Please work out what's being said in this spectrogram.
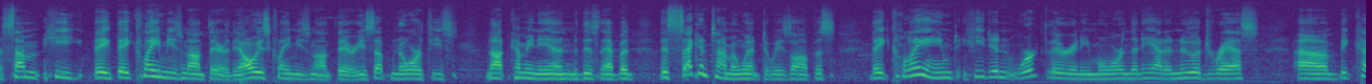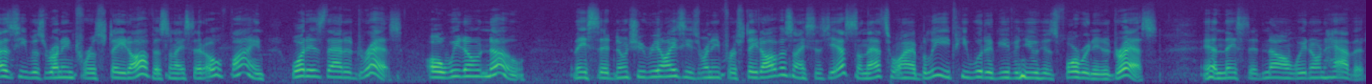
some he they, they claim he's not there. They always claim he's not there. He's up north. He's not coming in. This and that. But the second time I went to his office, they claimed he didn't work there anymore, and that he had a new address um, because he was running for a state office. And I said, Oh, fine. What is that address? Oh, we don't know. And they said, Don't you realize he's running for a state office? And I says, Yes, and that's why I believe he would have given you his forwarding address. And they said, No, we don't have it.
